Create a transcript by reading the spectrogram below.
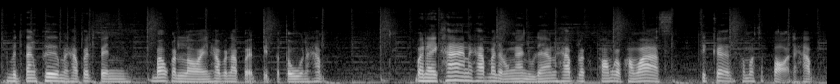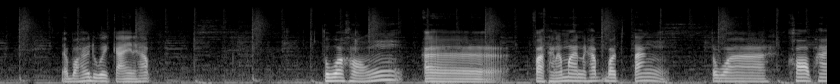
ที่เป็นตั้งเพิ่มนะครับ ก็จะเป็นเบ้ากันรอยนะครับเวลาเปิดปิดประตูนะครับ บันไดข้างนะครับมาจากโรงงานอยู่แล้วนะครับแล้วพร้อมกับคำว่าสติ๊กเกอร์คำว่าสปอร์ตนะครับเดี๋ยวบอกให้ดูไกลๆนะครับ ตัวของออฝาถังน้ำมันนะครับบอยติดตั้งตัวครอบให้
